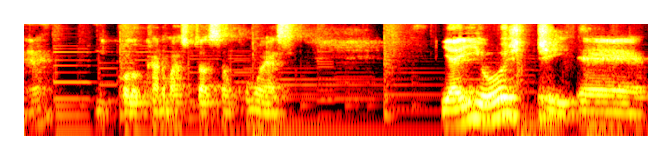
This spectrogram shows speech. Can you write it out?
né? me colocar numa situação como essa e aí hoje é,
